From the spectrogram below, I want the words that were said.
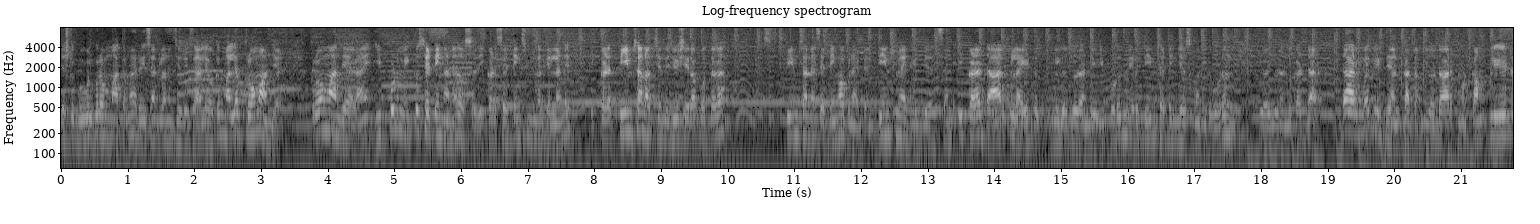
జస్ట్ గూగుల్ క్రోమ్ మాత్రమే రీసెంట్లో నుంచి తీసేయాలి ఓకే? మళ్ళీ క్రోమ్ ఆన్ చేయండి. క్రోమ్ ఆన్ చేయగానే ఇప్పుడు మీకు సెట్టింగ్ అనేది వస్తుంది. ఇక్కడ సెట్టింగ్స్ మీదకి వెళ్ళండి. ఇక్కడ థీమ్స్ అని వచ్చింది చూసిరా కొత్తగా? థీమ్స్ అనే సెట్టింగ్ ఓపెన్ అయిపోయింది. థీమ్స్ మీద క్లిక్ చేసేసండి. ఇక్కడ డార్క్ లైట్ ఇక చూడండి. ఇప్పుడు మీరు థీమ్ సెట్టింగ్ చేసుకోనికి కూడా ఉంది. ఇక చూడండి ఇక్కడ డార్క్ డార్క్ మీద క్లిక్ చేయండి. కథం. ఇక dark mode complete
